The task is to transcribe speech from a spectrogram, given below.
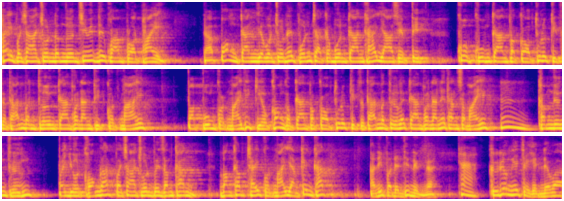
ให้ประชาชนดำเนินชีวิตด้วยความปลอดภัยนะป้องกันเยาวชนให้พ้นจากกระบวนการค้ายาเสพติด ควบคุมการประกอบธุรกิจสถานบันเทิงการพนันผิดกฎหมาย ปรับปรุงกฎหมายที่เกี่ยวข้องกับการประกอบธุรกิจสถานบันเทิงและการพนันให้ทันสมัยอืมคำนึงถึง ประโยชน์ของรัฐประชาชนเป็นสำคัญ บังคับใช้กฎหมายอย่างเคร่งครัด อันนี้ประเด็นที่หนึ่งนะค่ะคือเรื่องนี้จะเห็นได้ว่า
